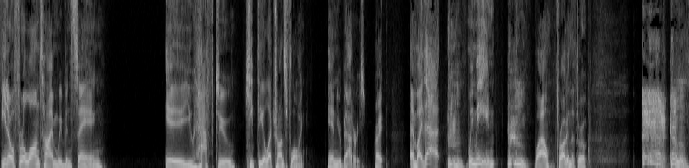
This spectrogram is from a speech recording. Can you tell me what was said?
you know, for a long time we've been saying eh, you have to keep the electrons flowing in your batteries, right? And by that, we mean, wow, frog in the throat.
